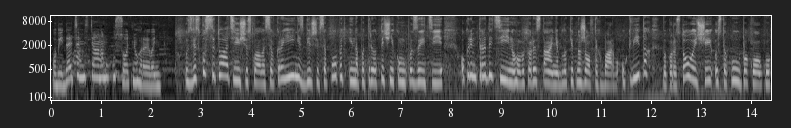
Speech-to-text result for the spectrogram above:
обійдеться містянам у сотню гривень. У зв'язку з ситуацією, що склалася в країні, збільшився попит і на патріотичні композиції. Окрім традиційного використання блакитно-жовтих барв у квітах, використовують ще й ось таку упаковку.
